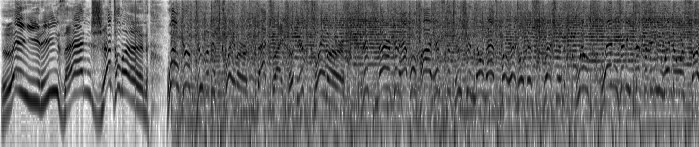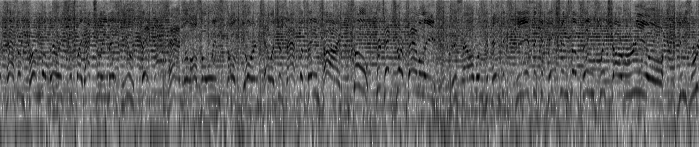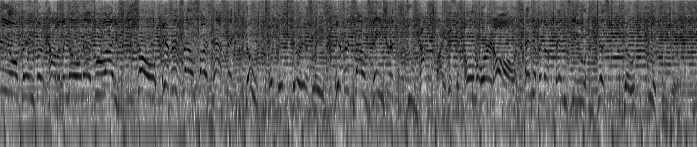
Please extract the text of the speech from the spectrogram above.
Ladies and gentlemen, welcome to the disclaimer. That's right, the disclaimer. This American Apple Pie institution known as parental discretion will cleanse any sense of innuendo or sarcasm from the lyrics, which might actually make you think, and will also insult your intelligence at the same time. So protect your family. This album contains explicit depictions of things which are real. These real things are commonly known as life. So if it sounds sarcastic, don't take it seriously. If it sounds dangerous, do not try this at home or at all. And if it offends you, just don't listen to it.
